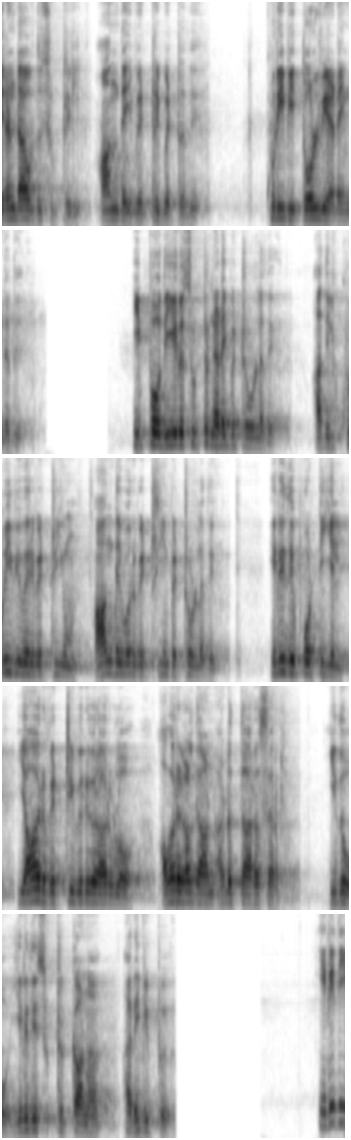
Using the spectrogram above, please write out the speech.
இரண்டாவது சுற்றில் ஆந்தை வெற்றி பெற்றது. குருவி தோல்வி அடைந்தது. இப்போது இரு சுற்று நடைபெற்று உள்ளது அதில் குருவி ஒரு வெற்றியும் ஆந்தை ஒரு வெற்றியும் பெற்றுள்ளது. இறுதி போட்டியில் யார் வெற்றி பெறுகிறார்களோ அவர்கள்தான் அடுத்த அரசர். இதோ இறுதி சுற்றுக்கான அறிவிப்பு. இறுதி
